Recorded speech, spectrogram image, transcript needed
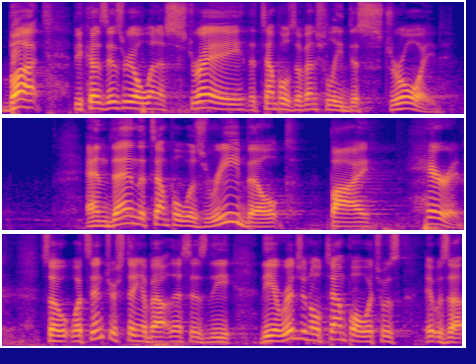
But because Israel went astray, the temple was eventually destroyed. And then the temple was rebuilt by Herod. So what's interesting about this is the, the original temple, which was it was an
